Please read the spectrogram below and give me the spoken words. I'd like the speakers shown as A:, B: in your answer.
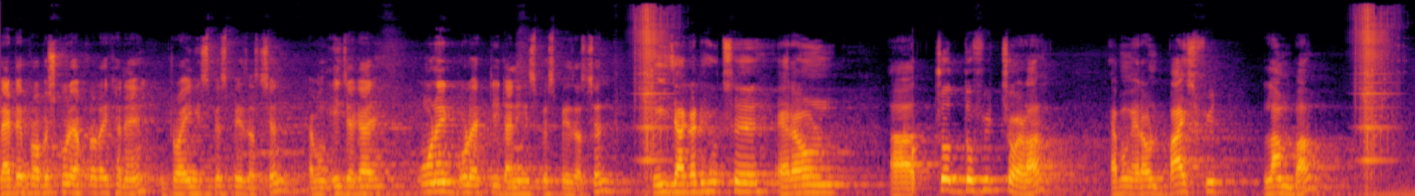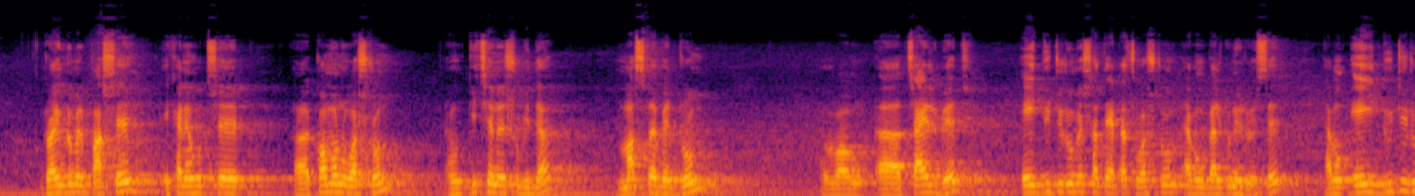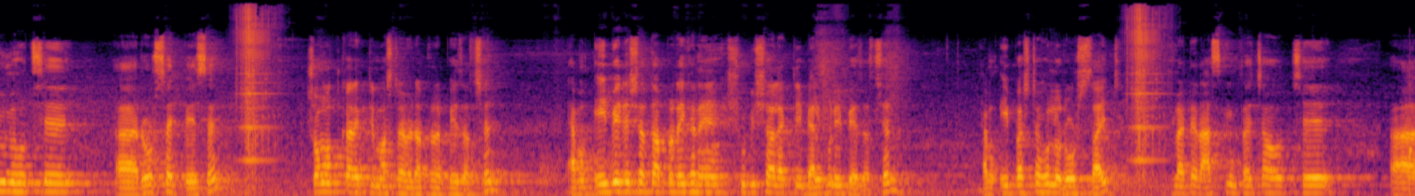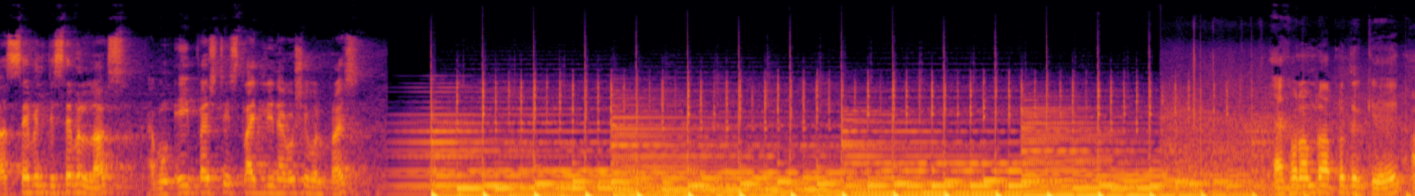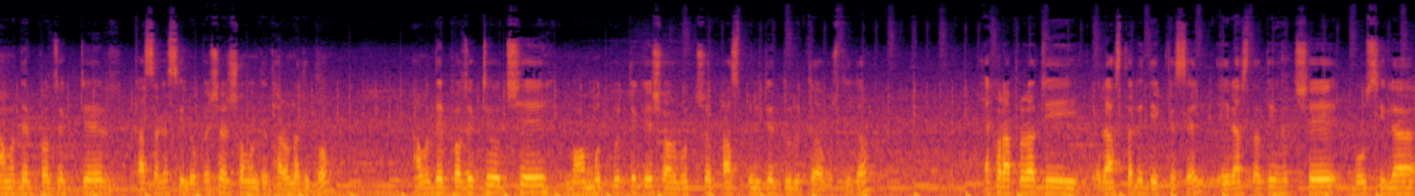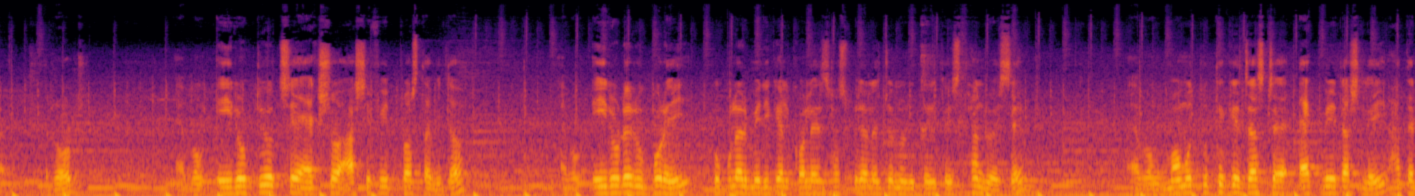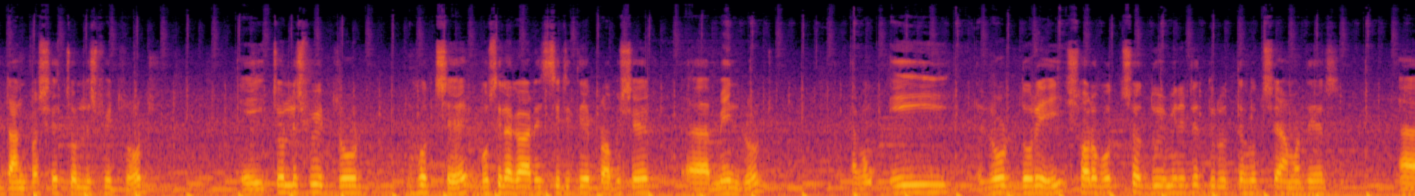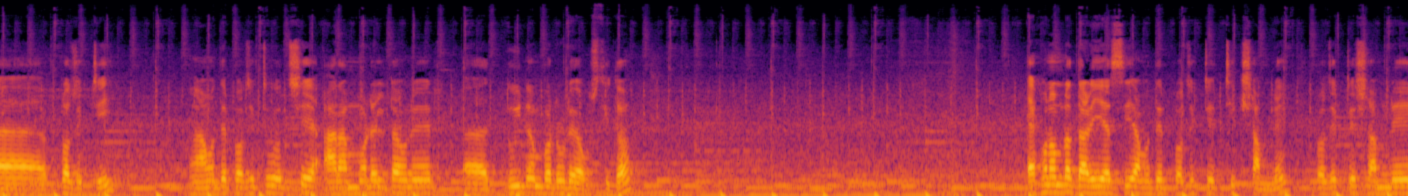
A: ফ্ল্যাটে প্রবেশ করে আপনারা এখানে ড্রয়িং স্পেস পেয়ে যাচ্ছেন এবং এই জায়গায় অনেক বড় একটি ডাইনিং স্পেস পেয়ে যাচ্ছেন। এই জায়গাটি হচ্ছে অ্যারাউন্ড চোদ্দ ফিট চড়া এবং অ্যারাউন্ড বাইশ ফিট লম্বা। ড্রয়িং রুমের পাশে এখানে হচ্ছে কমন ওয়াশরুম এবং কিচেনের সুবিধা, মাস্টার বেডরুম এবং চাইল্ড বেড। এই দুইটি রুমের সাথে অ্যাটাচ ওয়াশরুম এবং ব্যালকনি রয়েছে এবং এই দুইটি রুমে হচ্ছে রোড সাইড পেয়েছে। চমৎকার একটি মাস্টার বেড আপনারা পেয়ে যাচ্ছেন। এবং এই বেডের সাথে আপনারা এখানে সুবিশাল একটি ব্যালকনি পেয়ে যাচ্ছেন। এবং এই পাশটা হলো রোড সাইড ফ্ল্যাটের আস্কিং প্রাইসটা হচ্ছে সেভেন্টি সেভেন লাক্স এবং এই প্রাইসটি স্লাইডলি নেগোসিয়েবল প্রাইস এখন আমরা আপনাদেরকে আমাদের প্রজেক্টের কাছাকাছি লোকেশন সম্বন্ধে ধারণা দেব। আমাদের প্রজেক্টটি হচ্ছে মোহাম্মদপুর থেকে সর্বোচ্চ পাঁচ মিনিটের দূরত্বে অবস্থিত। এখন আপনারা যে রাস্তাটি দেখতেছেন, এই রাস্তাটি হচ্ছে বসিলা রোড এবং এই রোডটি হচ্ছে একশো আশি ফিট প্রস্তাবিত এবং এই রোডের উপরেই পপুলার মেডিকেল কলেজ হসপিটালের জন্য নির্ধারিত স্থান রয়েছে। এবং মোহাম্মদপুর থেকে জাস্ট এক মিনিট আসলেই হাতের ডান পাশে চল্লিশ ফিট রোড এই চল্লিশ ফিট রোড হচ্ছে বসিলাগাড়ি সিটিতে প্রবেশের মেইন রোড এবং এই রোড ধরেই সর্বোচ্চ দুই মিনিটের দূরত্বে হচ্ছে আমাদের প্রজেক্টটি আমাদের প্রজেক্টটি হচ্ছে আরাম মডেল টাউনের দুই নম্বর রোডে অবস্থিত। এখন আমরা দাঁড়িয়ে আছি আমাদের প্রজেক্টের ঠিক সামনে। প্রজেক্টের সামনে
